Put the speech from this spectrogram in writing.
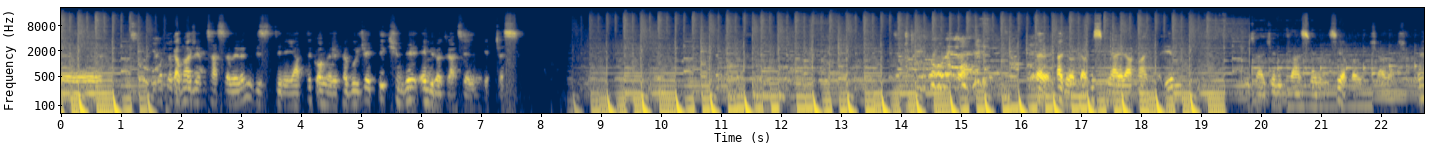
Ee, yumurta hastaların vizitini yaptık. Onları taburcu ettik. Şimdi embriyo transferine geçeceğiz. Evet, hadi bakalım. Bismillahirrahmanirrahim. Güzelce bir transferimizi yapalım inşallah şimdi.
